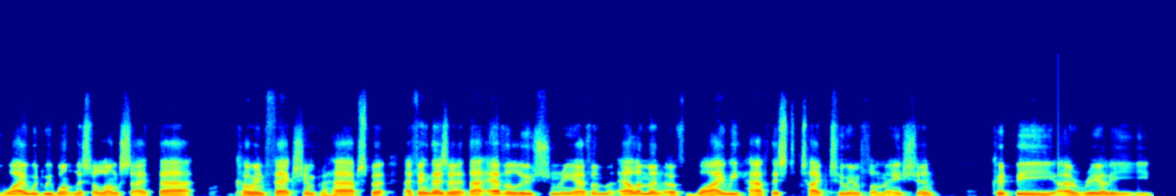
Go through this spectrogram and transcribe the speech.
why would we want this alongside that? co-infection perhaps but i think there's a that evolutionary element of why we have this type 2 inflammation could be a really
